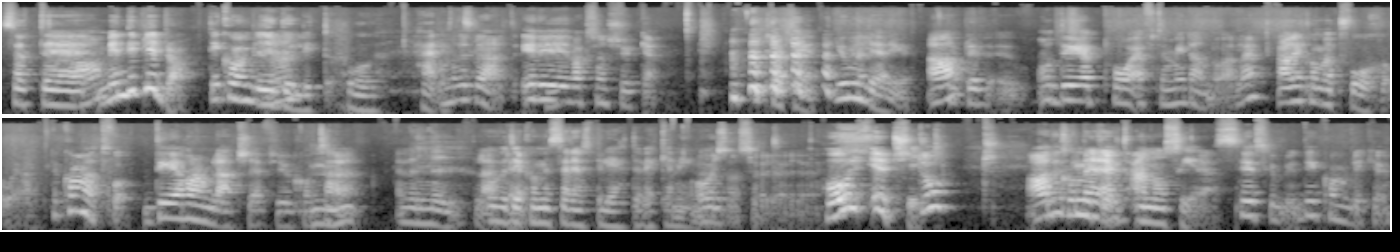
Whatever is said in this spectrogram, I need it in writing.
Så att, eh, Ja. Men det blir bra. Det kommer bli Mm. gulligt och Ja, härligt. men det blir härligt. Är det i Vaxholms kyrka? Jo, men det är det ju. Ja. Det, blev, Och det är på eftermiddagen då eller? ja, det kommer vara två shower. Det kommer att två. Det har de lärt sig efter julkonserten. Eller ni Mm. Och det er. kommer säljas biljetter veckan innan. Oj, oj, oj, oj. Håll utkik. Stort. Ja, det kommer att annonseras. Det, ska bli, det kommer bli kul.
